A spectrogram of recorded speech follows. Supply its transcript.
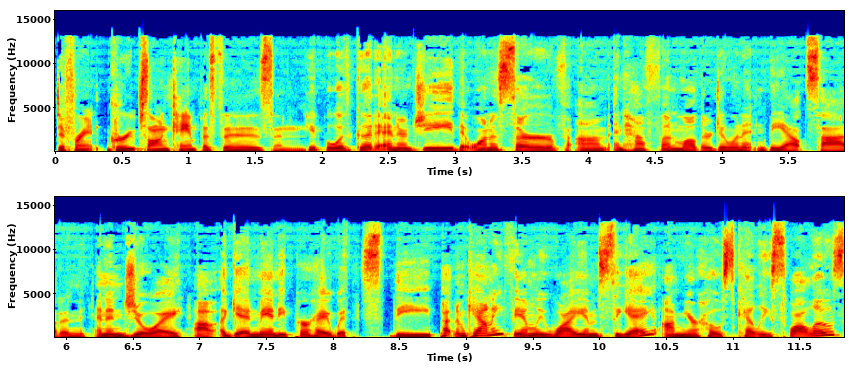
different groups on campuses and people with good energy that want to serve um, and have fun while they're doing it and be outside and, and enjoy. Uh, again, Mandy Perhay with the Putnam County Family YMCA. I'm your host, Kelly Swallows.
